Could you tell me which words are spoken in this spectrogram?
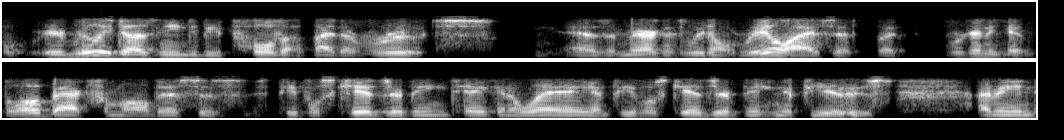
it really does need to be pulled up by the roots as Americans, we don't realize it, but we're going to get blowback from all this as people's kids are being taken away and people's kids are being abused. I mean,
